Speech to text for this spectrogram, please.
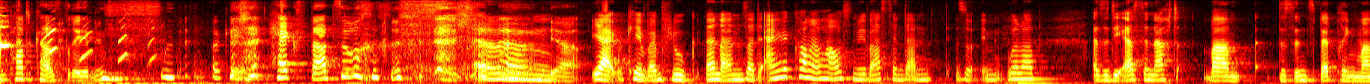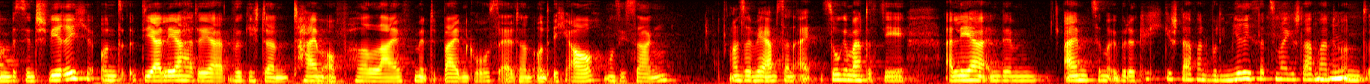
im Podcast reden. Okay. Hacks dazu. ähm, ja. ja, okay, beim Flug. Dann, dann seid ihr angekommen im Haus und wie war es denn dann so im Urlaub? Also die erste Nacht war das ins Bett bringen war ein bisschen schwierig und die Alea hatte ja wirklich dann Time of her life mit beiden Großeltern und ich auch, muss ich sagen. Also wir haben es dann so gemacht, dass die Alea in dem einem Zimmer über der Küche geschlafen hat, wo die Miri das letzte Mal geschlafen mhm. hat und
